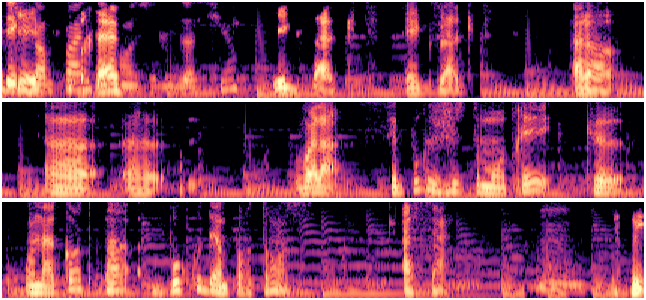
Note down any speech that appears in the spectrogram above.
Des campagnes d'évangélisation. Exact, exact. Alors, euh, euh, voilà, c'est pour juste montrer qu'on n'accorde pas beaucoup d'importance à ça.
